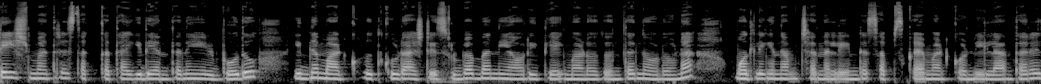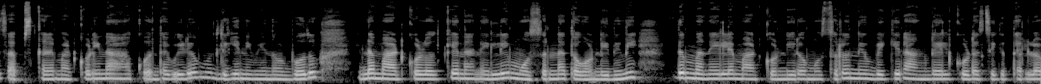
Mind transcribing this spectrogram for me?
ಟೇಸ್ಟ್ ಮಾತ್ರ ಸಖತ್ತಾಗಿದೆ ಅಂತಲೇ ಹೇಳ್ಬೋದು. ಇದನ್ನ ಮಾಡ್ಕೊಳ್ಳೋದು ಕೂಡ ಅಷ್ಟೇ ಸುಲಭ. ಬನ್ನಿ ಯಾವ ರೀತಿಯಾಗಿ ಮಾಡೋದು ಅಂತ ನೋಡೋಣ. ಮೊದಲಿಗೆ ನಮ್ಮ ಚಾನಲಿಂದ ಸಬ್ಸ್ಕ್ರೈಬ್ ಮಾಡ್ಕೊಂಡಿಲ್ಲ ಅಂತಾರೆ ಸಬ್ಸ್ಕ್ರೈಬ್ ಮಾಡ್ಕೊಂಡು ನಾ ಹಾಕುವಂಥ ವಿಡಿಯೋ ಮೊದಲಿಗೆ ನೀವೇ ನೋಡ್ಬೋದು. ಇದನ್ನ ಮಾಡ್ಕೊಳ್ಳೋದಕ್ಕೆ ಇಲ್ಲಿ ಮೊಸರನ್ನ ತೊಗೊಂಡಿದ್ದೀನಿ. ಇದು ಮನೆಯಲ್ಲೇ ಮಾಡ್ಕೊಂಡಿರೋ ಮೊಸರು. ನೀವು ಬೇಕಿದ್ರೆ ಅಂಗಡಿಯಲ್ಲಿ ಕೂಡ ಸಿಗುತ್ತಲ್ವ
